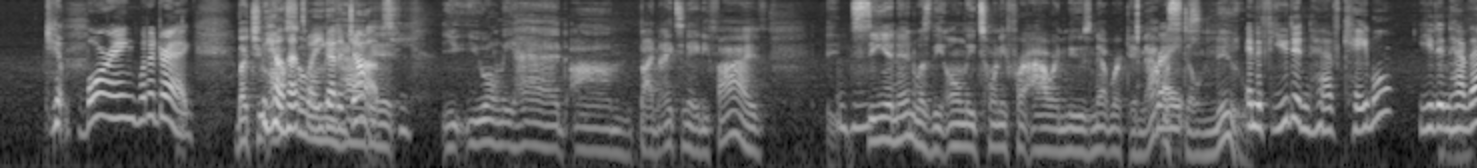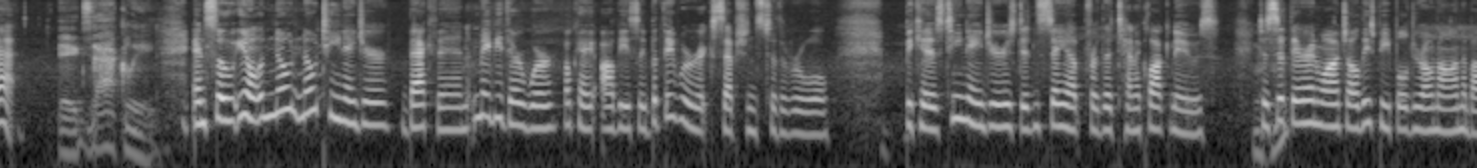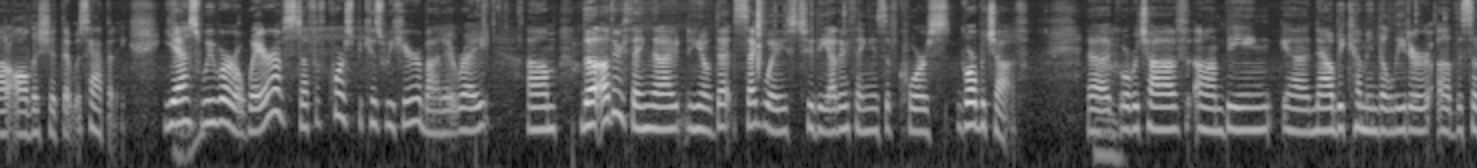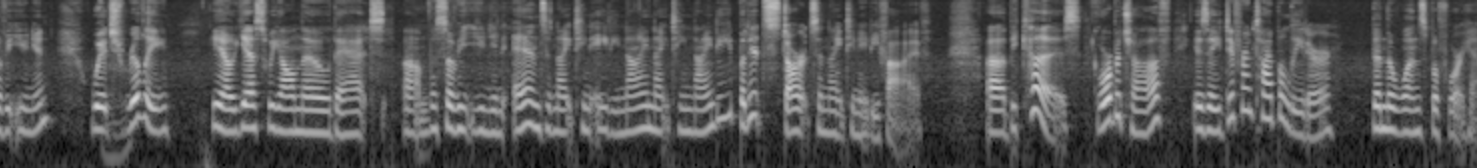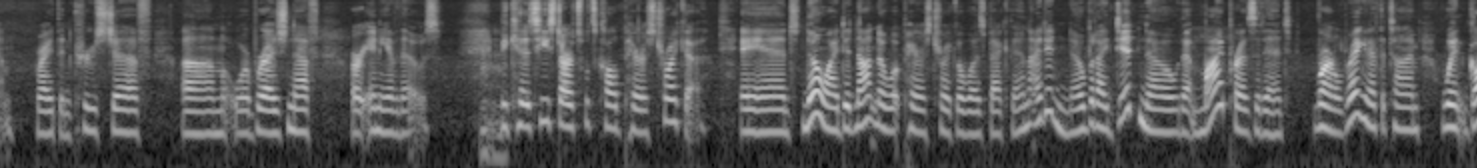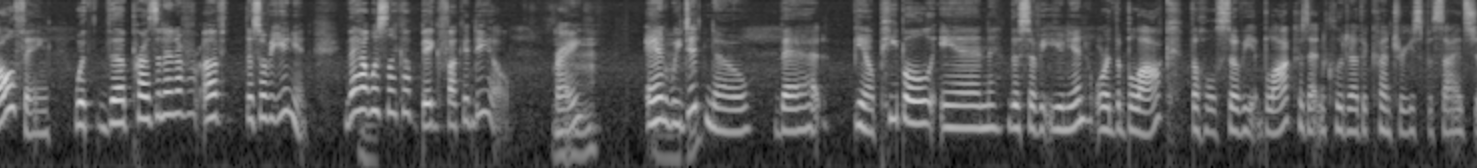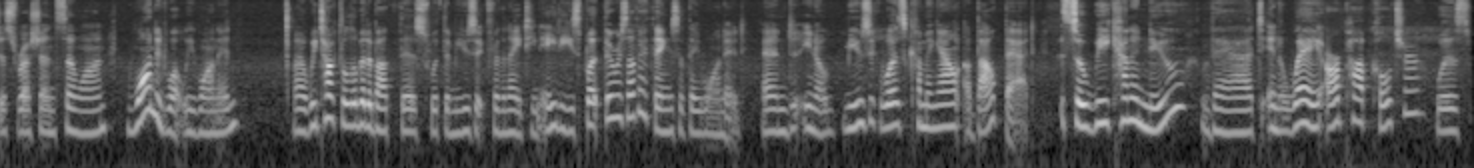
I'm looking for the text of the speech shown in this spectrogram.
Boring. What a drag. But you know, that's why you got a job. it- you you only had um, by 1985. Mm-hmm. CNN was the only 24-hour news network, and that was still new. And if you didn't have cable, you didn't have that. exactly. And so, you know, no no teenager back then, maybe there were, okay, obviously, but they were exceptions to the rule because teenagers didn't stay up for the 10 o'clock news to sit there and watch all these people drone on about all the shit that was happening. Yes, we were aware of stuff, of course, because we hear about it, right? Um, the other thing that I, you know, that segues to the other thing is, of course, Gorbachev. Uh, Gorbachev um, being uh, now becoming the leader of the Soviet Union, which really, you know, yes, we all know that um, the Soviet Union ends in 1989, 1990, but it starts in 1985 uh, because Gorbachev is a different type of leader than the ones before him, right? Than Khrushchev um, or Brezhnev or any of those. Because he starts what's called perestroika. And no, I did not know what perestroika was back then. I didn't know, but I did know that my president, Ronald Reagan at the time, went golfing with the president of, of the Soviet Union. That was like a big fucking deal, right? And we did know that, you know, people in the Soviet Union or the bloc, the whole Soviet bloc, because that included other countries besides just Russia and so on, wanted what we wanted. Uh, we talked a little bit about this with the music for the 1980s, but there was other things that they wanted, and you know, music was coming out about that. So we kind of knew that, in a way, our pop culture was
